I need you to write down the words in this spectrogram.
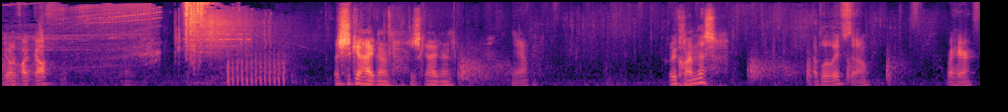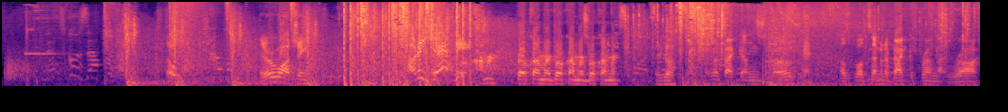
You wanna fuck off? Let's just get high ground. Just get high ground. Yeah. Can we climb this? I believe so. Right here. Let's go zap with Nope. They were watching. How'd he get me? Armor, broke armor, broke armor, broke armor. There you go. I'm gonna back. I'm, oh, okay. I was about to say I'm gonna back up around that rock.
